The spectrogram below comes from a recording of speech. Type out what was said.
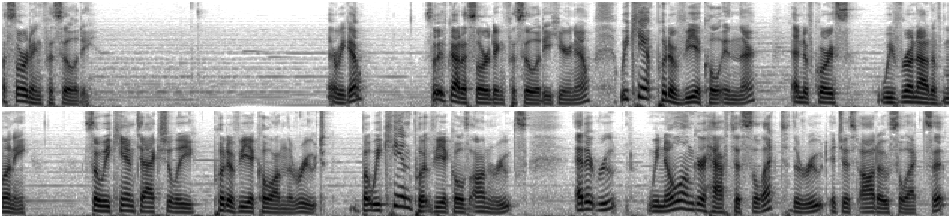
a sorting facility. There we go. So we've got a sorting facility here now. We can't put a vehicle in there, and of course, we've run out of money, so we can't actually put a vehicle on the route. But we can put vehicles on routes, edit route, we no longer have to select the route, it just auto-selects it.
